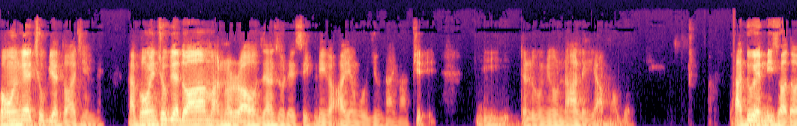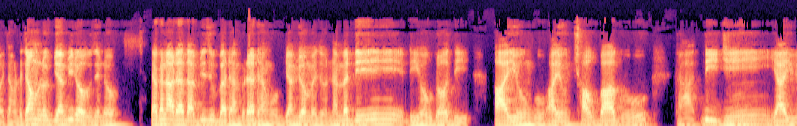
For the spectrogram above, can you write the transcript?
ဘဝင်ကချုပ်ပြက်သွားခြင်းပဲအဘဝင်ချုပ်ပြက်သွားမှနောတော်ရဝဇမ်းဆိုတဲ့စိတ်ကလေးကအာယုံကိုယူနိုင်မှာဖြစ်တယ် ဒီဒီလိုမျိုးနားလည်ရမှာပေါ့ဒါသူ့ရဲ့နှိစွာသောအကြောင်းဒါကြောင့်မလို့ပြန်ပြီးတော့ဦးဇင်းတို့လက္ခဏာဓာတ်ပြစ္စုပ္ပတ္ထံပဋ္ဌာန်ကိုပြန်ပြောမယ်ဆိုနံပါတ်1ဒီဟုတ်တော့ဒီအာယုံကိုအာယုံ6ပါးကိုဒါသိခြင်းရယူ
